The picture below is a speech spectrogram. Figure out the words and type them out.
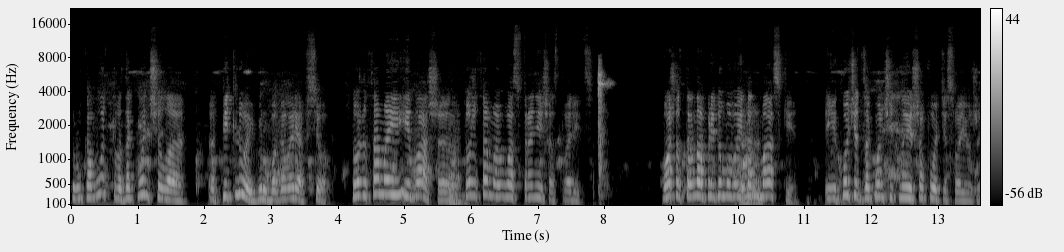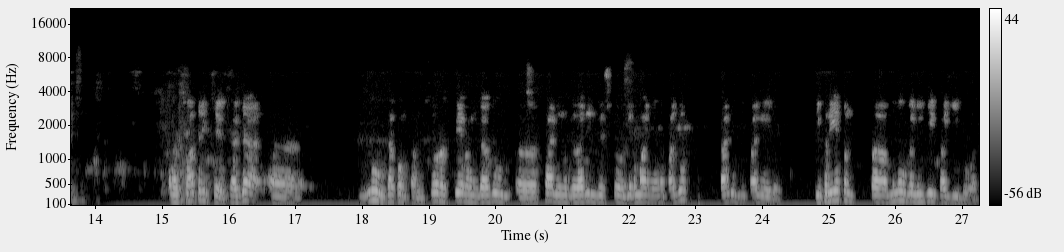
руководство закончило э, петлей, грубо говоря, все. То же самое и ваше. То же самое у вас в стране сейчас творится. Ваша страна придумывает отмазки и хочет закончить на эшафоте свою жизнь. А, смотрите, когда э, ну, в таком там 41 году э, Сталину говорили, что Германия нападет, Сталин не поверил. И при этом э, много людей погибло.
